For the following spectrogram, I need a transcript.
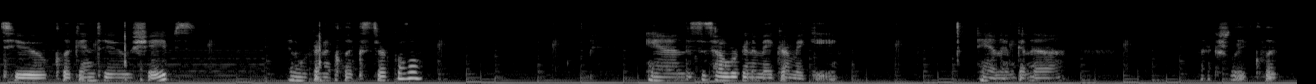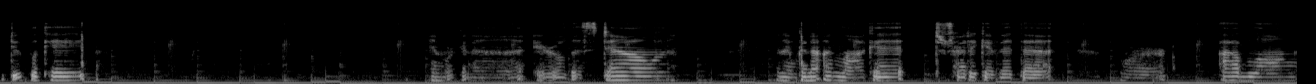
to click into Shapes and we're going to click Circle and this is how we're going to make our Mickey. And I'm going to actually click duplicate. And we're going to arrow this down. And I'm going to unlock it to try to give it that more oblong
